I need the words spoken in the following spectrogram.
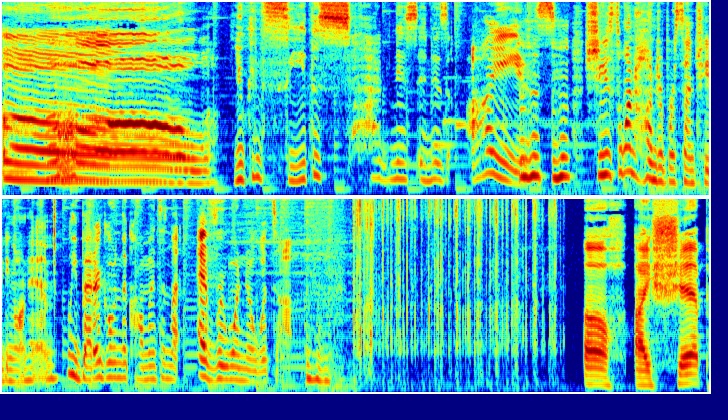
oh! You can see the sadness in his eyes. Mm-hmm, mm-hmm. She's 100% cheating on him. We better go in the comments and let everyone know what's up. Mm-hmm. Oh, I ship.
